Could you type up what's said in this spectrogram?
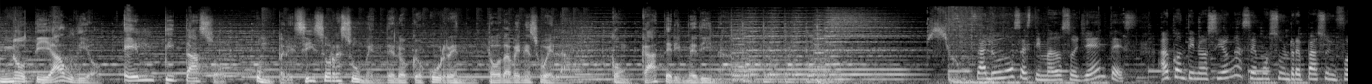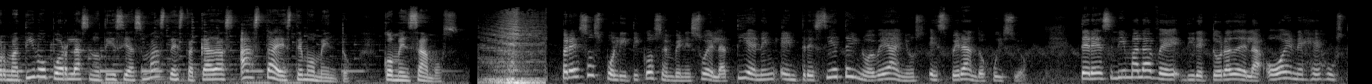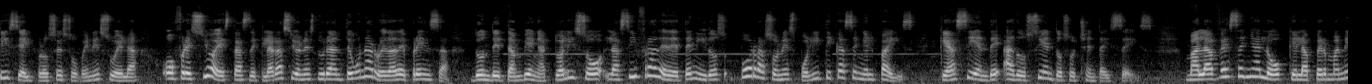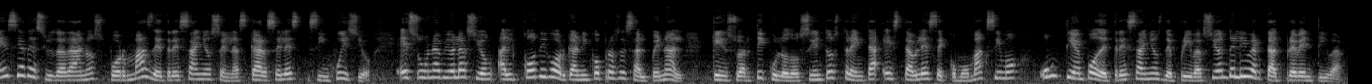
Notiaudio, El Pitazo, un preciso resumen de lo que ocurre en toda Venezuela, con Catherine Medina. Saludos estimados oyentes. A continuación hacemos un repaso informativo por las noticias más destacadas hasta este momento. Comenzamos. Presos políticos en Venezuela tienen entre 7 y 9 años esperando juicio. Teres Lima Lavé, directora de la ONG Justicia y Proceso Venezuela, ofreció estas declaraciones durante una rueda de prensa, donde también actualizó la cifra de detenidos por razones políticas en el país, que asciende a 286. Malavé señaló que la permanencia de ciudadanos por más de tres años en las cárceles sin juicio es una violación al Código Orgánico Procesal Penal, que en su artículo 230 establece como máximo un tiempo de tres años de privación de libertad preventiva.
